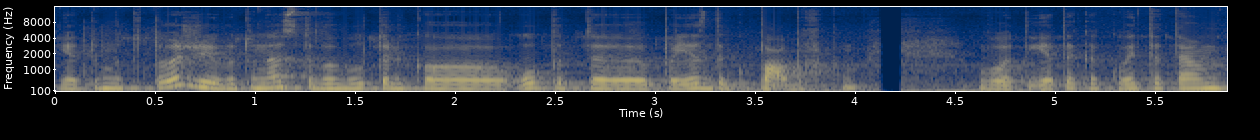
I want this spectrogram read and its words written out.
я думаю, ты тоже, и вот у нас с тобой был только опыт э, поездок к бабушкам. Вот, и это какой-то там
